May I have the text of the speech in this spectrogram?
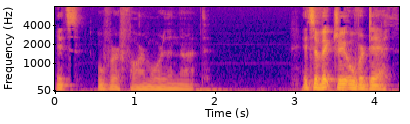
It's over far more than that. It's a victory over death.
